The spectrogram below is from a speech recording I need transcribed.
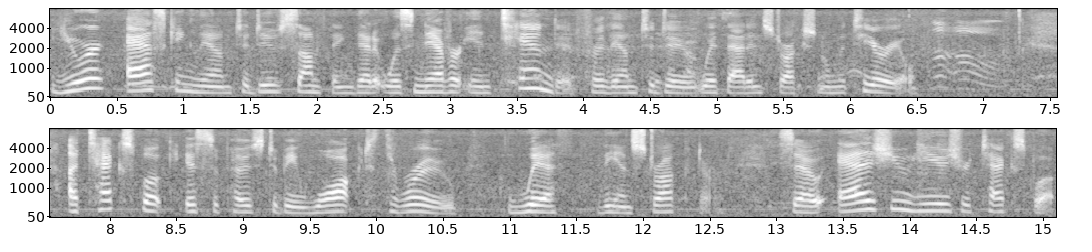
you're asking them to do something that it was never intended for them to do with that instructional material. A textbook is supposed to be walked through with the instructor. So as you use your textbook,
